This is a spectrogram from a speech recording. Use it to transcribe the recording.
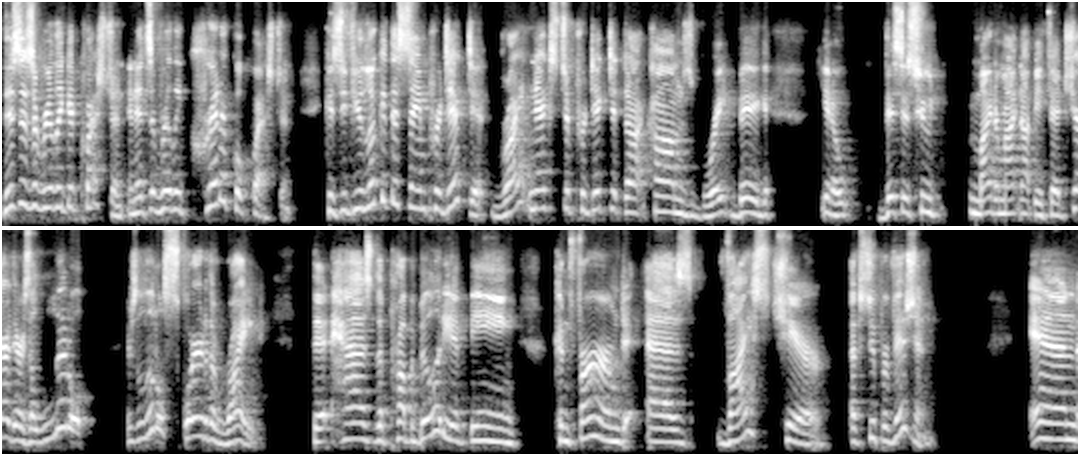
This is a really good question. And it's a really critical question. Because if you look at the same PredictIt, right next to predictit.com's great big, you know, this is who might or might not be Fed chair, there's a little, there's a little square to the right that has the probability of being confirmed as vice chair of supervision. And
